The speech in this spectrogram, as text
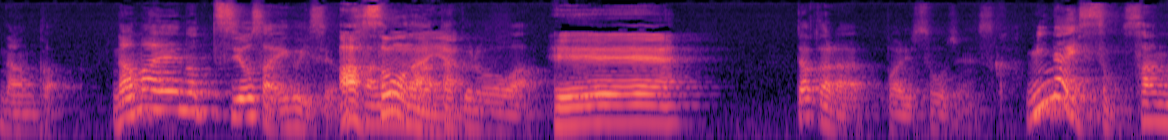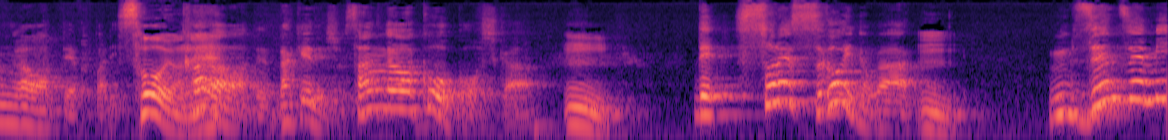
う。なんか名前の強さえぐいですよ。あそうなんや。拓郎は。へえだからやっぱりそうじゃないですか。見ないっすもん三川ってやっぱり。そうよね。香川でだけでしょ。三川高校しか。うん。でそれすごいのがうん。全然見え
